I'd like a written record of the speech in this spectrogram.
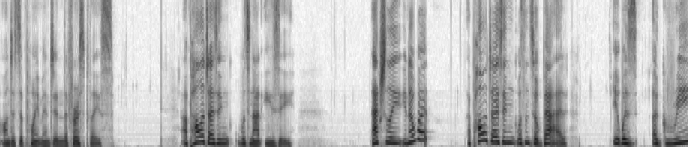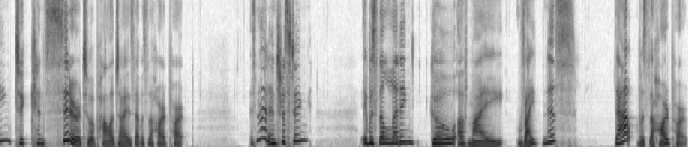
on disappointment in the first place. Apologizing was not easy. Actually, you know what? Apologizing wasn't so bad. It was agreeing to consider to apologize that was the hard part. Isn't that interesting? It was the letting go of my rightness. That was the hard part.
